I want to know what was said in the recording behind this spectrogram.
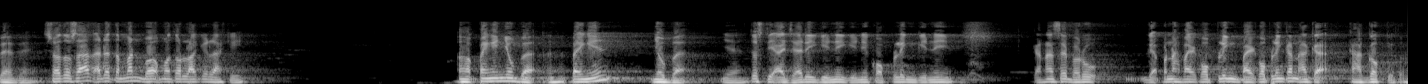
bebek. Suatu saat ada teman bawa motor laki-laki. Uh, pengen nyoba, pengen nyoba, ya. Terus diajari gini, gini, kopling gini. Karena saya baru nggak pernah pakai kopling, pakai kopling kan agak kagok gitu.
